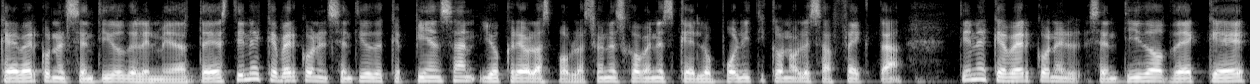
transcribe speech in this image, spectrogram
que ver con el sentido de la inmediatez, tiene que ver con el sentido de que piensan, yo creo, las poblaciones jóvenes que lo político no les afecta, tiene que ver con el sentido de que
